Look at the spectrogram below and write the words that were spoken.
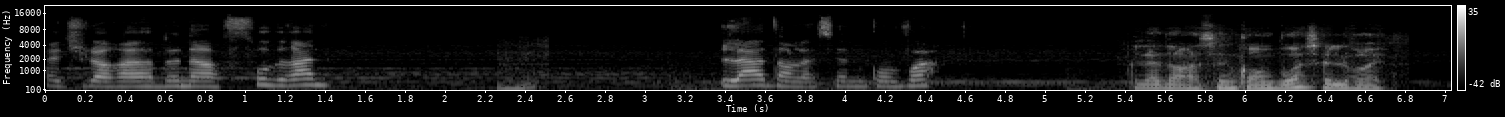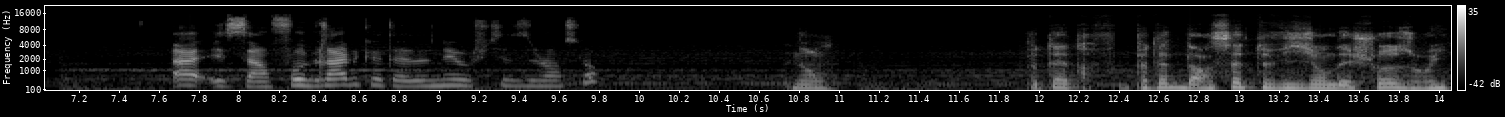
Et tu leur as donné un faux Graal? Mhm. Là, dans la scène qu'on voit? Là dans la scène qu'on voit, c'est le vrai. Ah, et c'est un faux Graal que t'as donné au fils de Lancelot? Non. Peut-être peut-être dans cette vision des choses, oui.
